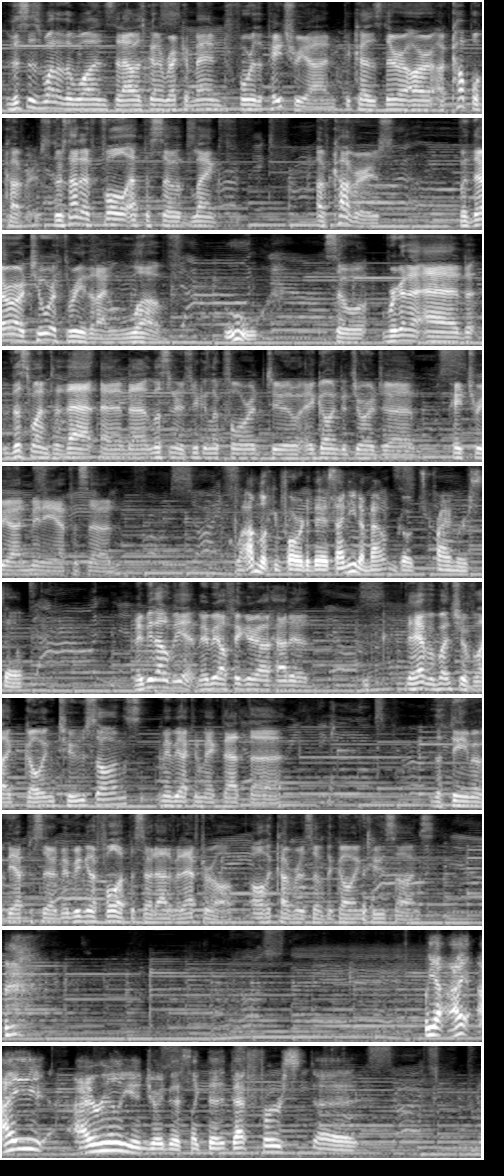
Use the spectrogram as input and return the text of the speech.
This is one of the ones that I was going to recommend for the Patreon because there are a couple covers. There's not a full episode length of covers, but there are two or three that I love. Ooh. So we're gonna add this one to that, and uh, listeners, you can look forward to a Going to Georgia Patreon mini episode. Well, I'm looking forward to this. I need a Mountain Goats primer still. Maybe that'll be it. Maybe I'll figure out how to. They have a bunch of like going to songs. Maybe I can make that the the theme of the episode. Maybe we can get a full episode out of it after all. All the covers of the going to songs. Well, yeah, I I I really enjoyed this. Like the that first, uh,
